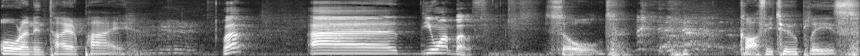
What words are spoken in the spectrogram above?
or an entire pie? Well, uh, you want both. Sold. Coffee too, please.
